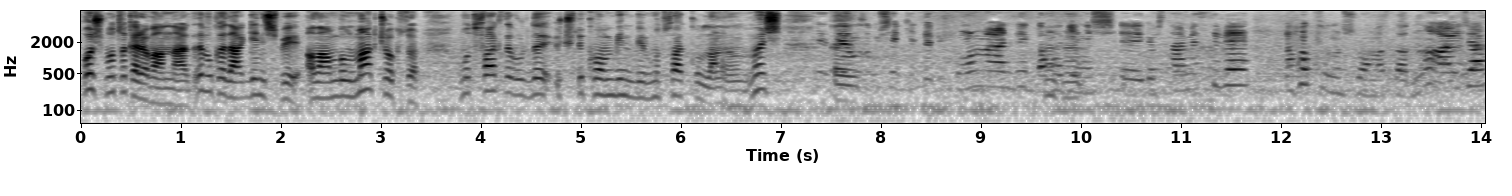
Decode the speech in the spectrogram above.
Hoş motokaravanlarda da bu kadar geniş bir alan bulmak çok zor. Mutfak da burada üçlü kombin bir mutfak kullanılmış. Tezgahımızı bu şekilde bir form verdik. Daha Hı geniş e, göstermesi ve daha kullanışlı olması adına. Ayrıca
